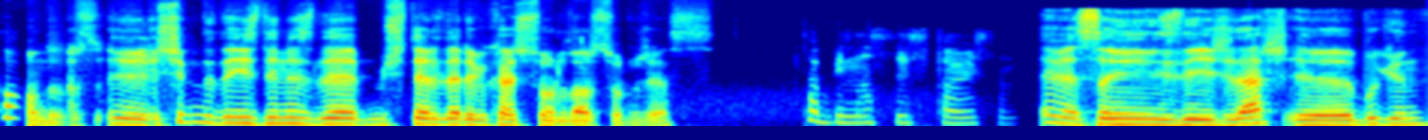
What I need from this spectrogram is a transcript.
Tamamdır. Ee, şimdi de izninizle müşterilere birkaç sorular soracağız. Tabii nasıl istersen. Evet sayın izleyiciler, e, bugün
